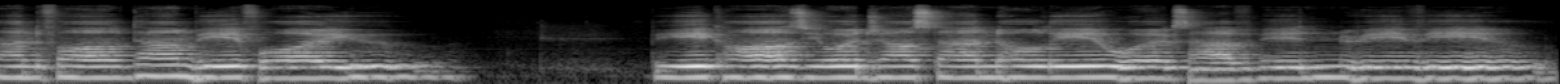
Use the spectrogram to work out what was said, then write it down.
and fall down before you. Because your just and holy works have been revealed.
